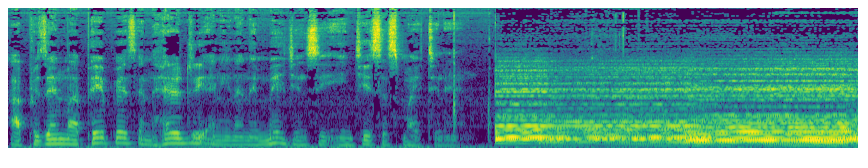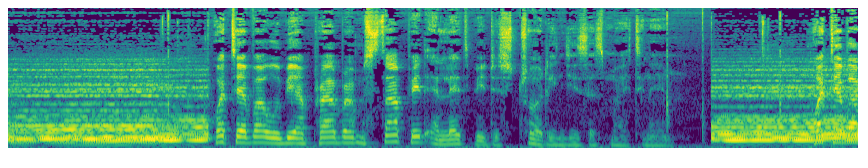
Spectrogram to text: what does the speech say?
I present my papers and heredity and in an emergency in Jesus' mighty name. Whatever will be a problem, stop it and let it be destroyed in Jesus' mighty name. Whatever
